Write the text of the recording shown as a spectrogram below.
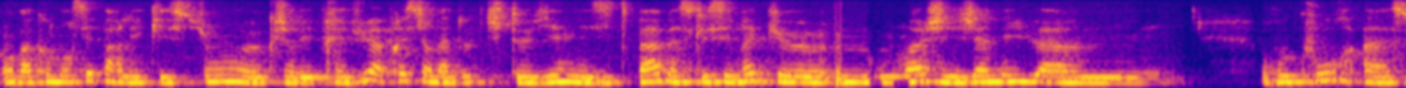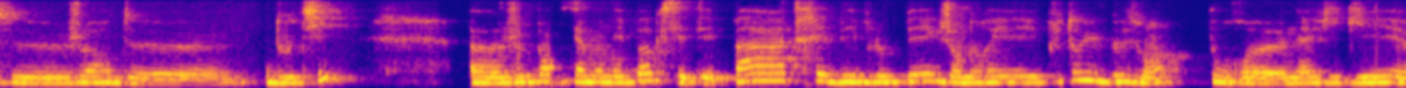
On va commencer par les questions euh, que j'avais prévues. Après, s'il y en a d'autres qui te viennent, n'hésite pas, parce que c'est vrai que moi, j'ai jamais eu recours à ce genre d'outils. je pense qu'à mon époque, c'était pas très développé, que j'en aurais plutôt eu besoin pour naviguer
